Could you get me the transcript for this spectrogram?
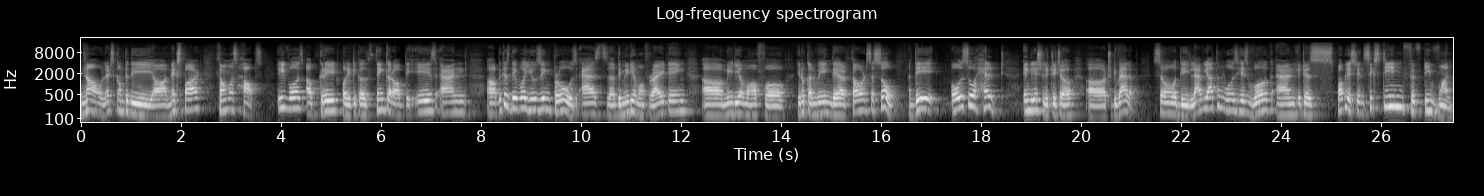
Now let's come to the uh, next part. Thomas hobbes. He was a great political thinker of the age and uh, because they were using prose as uh, the medium of writing uh, medium of uh, you know conveying their thoughts so they also helped English literature uh, to develop. So the Leviathan was his work and it is published in 1651.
